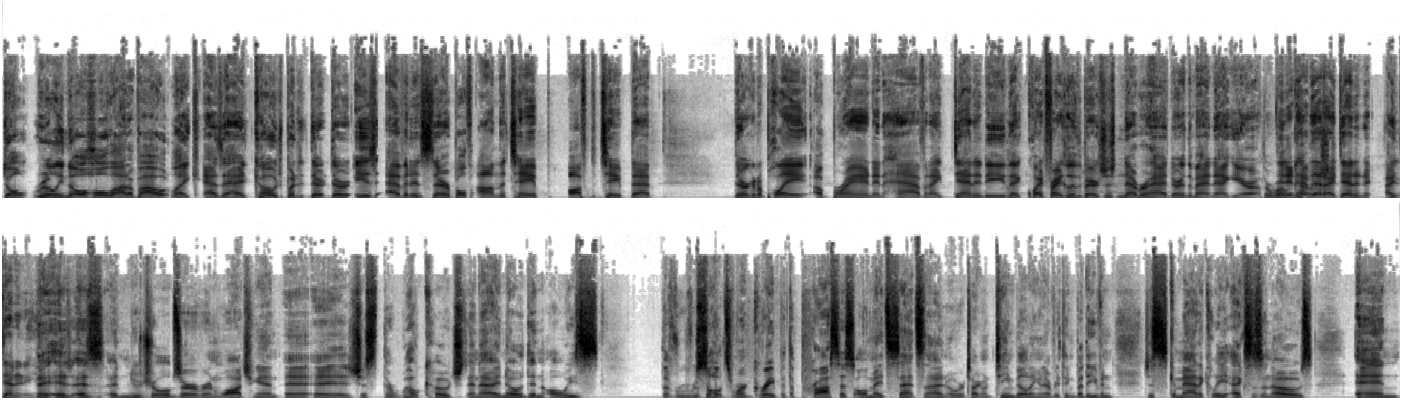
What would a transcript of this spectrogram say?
don't really know a whole lot about, like as a head coach, but there there is evidence there, both on the tape, off the tape, that they're going to play a brand and have an identity that, quite frankly, the Bears just never had during the Matt Nagy era. They didn't have that identity. Identity. They, as, as a neutral observer and watching it, uh, uh, it's just they're well coached, and I know it didn't always. The results weren't great, but the process all made sense. And I know we're talking about team building and everything, but even just schematically X's and O's. And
